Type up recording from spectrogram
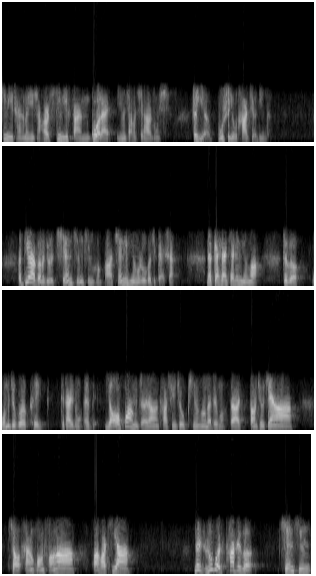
心理产生了影响，而心理反过来影响了其他的东西，这也不是由他决定的。那第二个呢，就是前庭平衡啊，前庭平衡如何去改善？那改善前庭平衡啊，这个我们就说可以。给他一种哎，摇晃着让他寻求平衡的这种的荡秋千啊，跳弹簧床啊，滑滑梯啊。那如果他这个前庭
